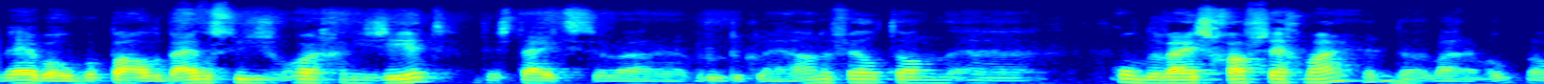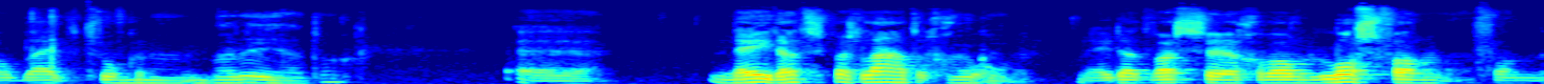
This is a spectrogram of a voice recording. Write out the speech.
We hebben ook bepaalde Bijbelstudies georganiseerd. Destijds waren Broeder Klein Haneveld dan eh, onderwijs gaf, zeg maar. Daar waren we ook wel bij betrokken. Maria, toch? Eh, nee, dat is pas later gekomen. Nee, dat was eh, gewoon los van, van,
